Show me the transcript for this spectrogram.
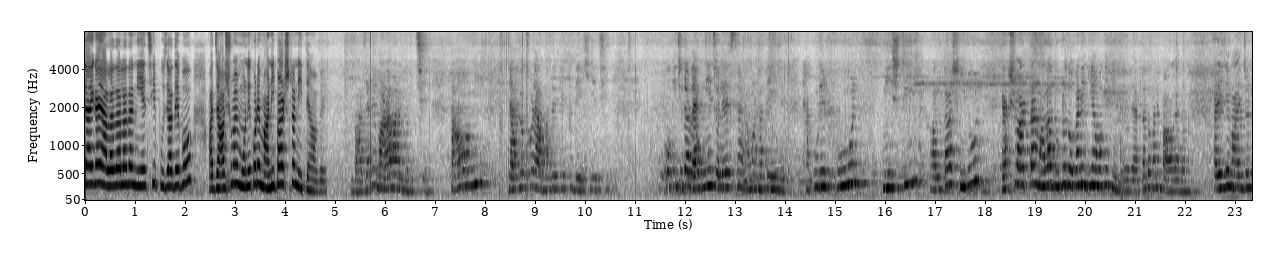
জায়গায় আলাদা আলাদা নিয়েছি, পূজা দেব। আর যাওয়ার সময় মনে করে মানি পার্সটা নিতে হবে। বাজারে মারামারি হচ্ছে। তাও আমি যাই হোক করে আপনাদেরকে একটু দেখিয়েছি। ও কিছুটা ব্যাগ নিয়ে চলে এসছে আর আমার হাতে এই যে ঠাকুরের ফুল, মিষ্টি আলতা সিঁদুর, একশো আটটার মালা দুটো দোকানে গিয়ে আমাকে কিনতে হলো। একটা দোকানে পাওয়া গেল না। আর এই যে মায়ের জন্য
